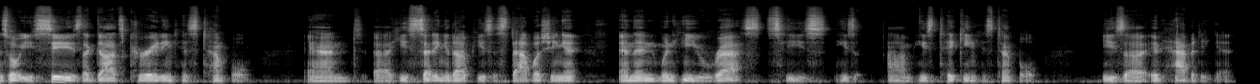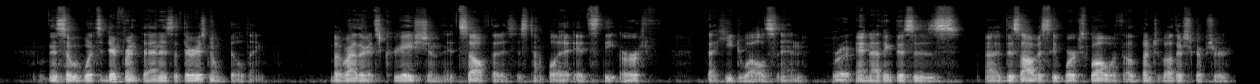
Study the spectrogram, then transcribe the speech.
And so what you see is that God's creating His temple, and uh, He's setting it up. He's establishing it, and then when He rests, He's He's um, He's taking His temple. He's uh, inhabiting it. And so what's different then is that there is no building, but rather it's creation itself that is His temple. It, it's the earth that He dwells in. Right. And I think this is uh, this obviously works well with a bunch of other scripture.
